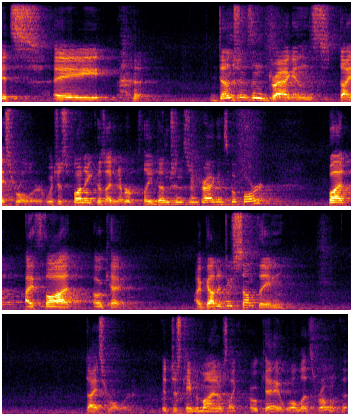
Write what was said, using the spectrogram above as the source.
it's a Dungeons and Dragons dice roller, which is funny because I've never played Dungeons and Dragons before. But I thought, okay, I've got to do something dice roller. It just came to mind. I was like, okay, well, let's run with it.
